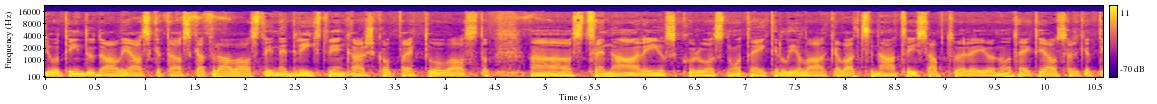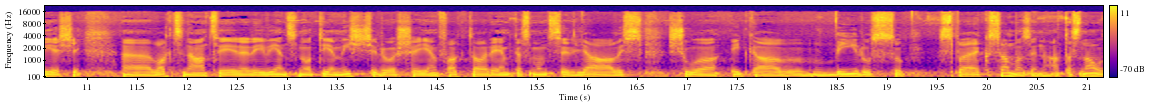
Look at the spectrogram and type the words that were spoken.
ļoti individuāli jāskatās katrā valstī. Nedrīkst vienkārši kopēt to valstu uh, scenārijus, kuros noteikti ir lielāka vakcinācijas aptvere, jo noteikti jāuzsver, ka tieši uh, vakcinācija ir arī viens no tiem izšķirošajiem faktoriem, kas mums ir ļāvis šo vīrusu spēku samazināt. Tas nav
